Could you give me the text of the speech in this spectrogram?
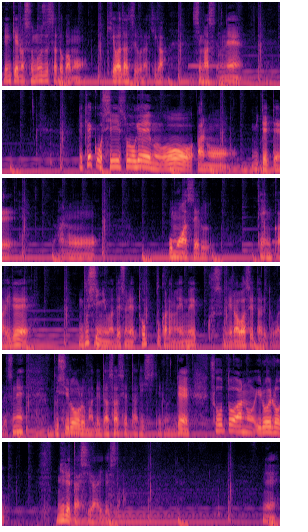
連携のスムーズさとかも際立つような気がしますよね。で結構シーソーゲームをあの見ててあの思わせる展開で武士にはですねトップからの MX 狙わせたりとかですね武士ロールまで出させたりしてるんで相当あのいろいろ見れた試合でした。ね、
